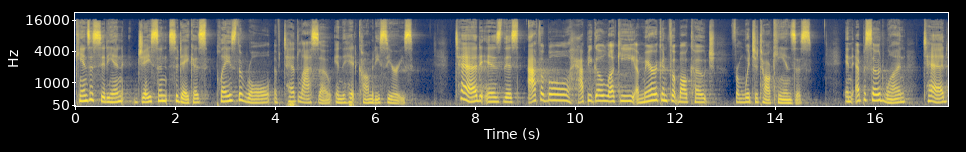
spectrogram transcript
Kansas Cityan Jason Sudeikis plays the role of Ted Lasso in the hit comedy series. Ted is this affable, happy go lucky American football coach from Wichita, Kansas. In episode one, Ted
